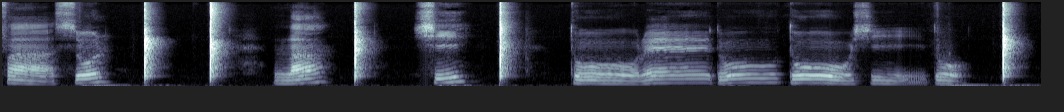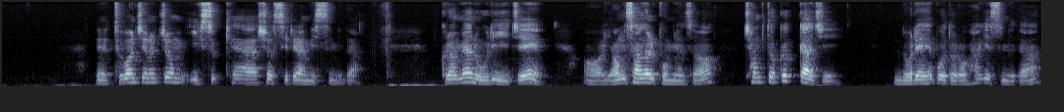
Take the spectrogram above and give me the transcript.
파솔 라, 시, 도, 레, 도, 도, 시, 도. 네, 두 번째는 좀 익숙해 하셨으리라 믿습니다. 그러면 우리 이제 어, 영상을 보면서 처음부터 끝까지 노래해 보도록 하겠습니다.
